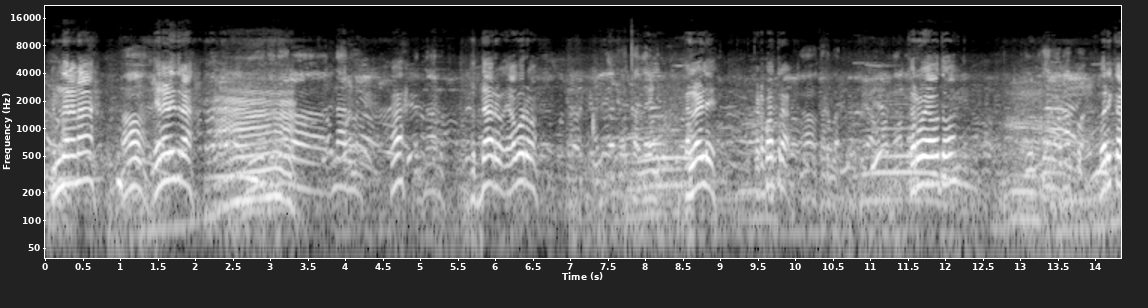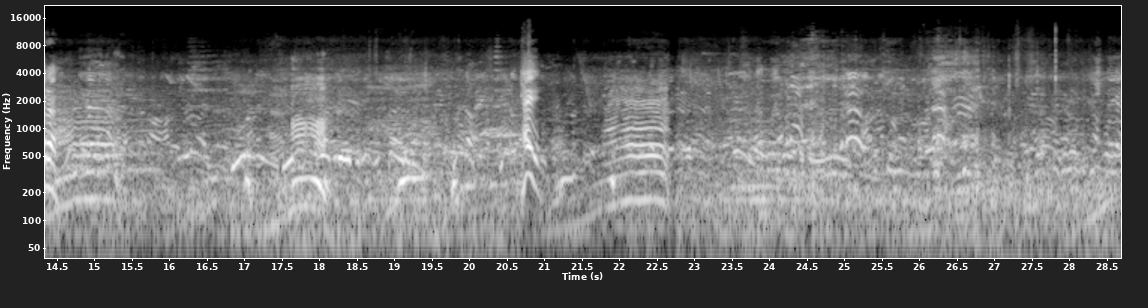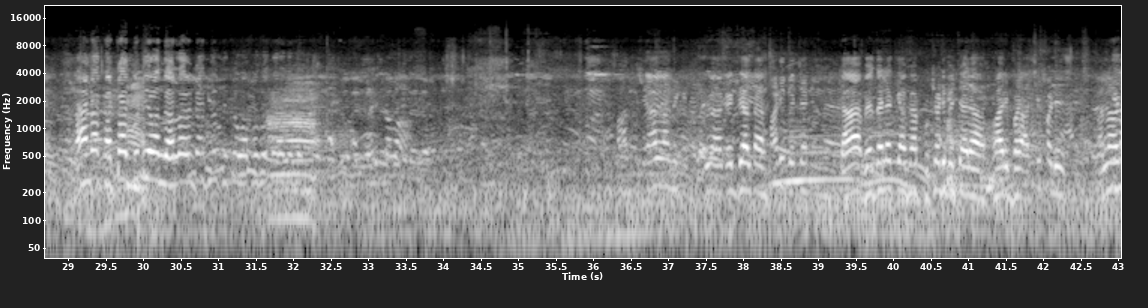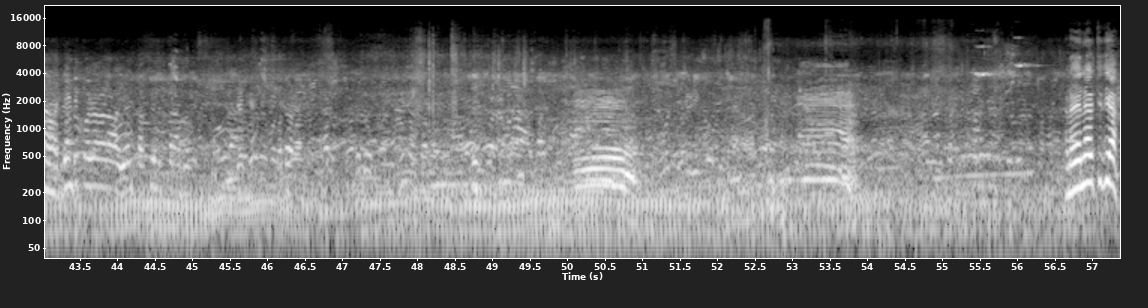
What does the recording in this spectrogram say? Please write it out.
ನಿಮ್ದೇನಣ್ಣ ಏನು ಹೇಳಿದ್ರ? ಹದಿನಾರು. ಯಾವೂರು? ಕಲ್ಲಳ್ಳಿ. ಕಡಪಾತ್ರ ಕರು ಯಾವುದು? హే ನಾನ ಕಟ್ಟಾಕ್ ಬಿಟ್ಟಿ ಒಂದು ಅರ್ಧ ಗಂಟೆ ಆದ್ಮೇಲೆ ವಾಪಸ್ ಬೇಜಾಲ ಕುಚಡಿ ಬೇಚಾಲ ಭಾರಿ ಅಚ್ಚಿ ಪಡಿ ಅಲ್ಲ ಹದಿನೆಂಟು ಕೊಡೋಣ ಏನು ತಪ್ಪಿಲ್ಲ ಅಣ್ಣ ಏನು ಹೇಳ್ತಿದ್ಯಾ?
